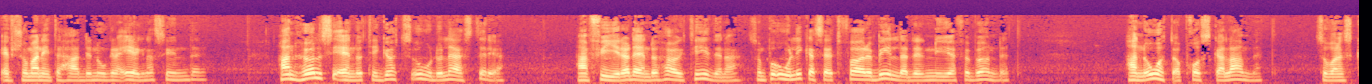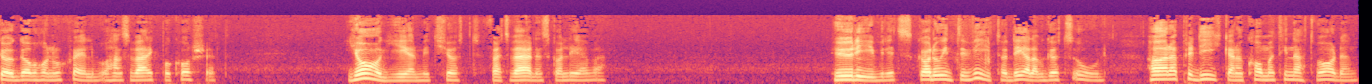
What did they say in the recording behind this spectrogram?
eftersom han inte hade några egna synder. Han höll sig ändå till Guds ord och läste det. Han firade ändå högtiderna som på olika sätt förebildade det nya förbundet. Han åt av påskalammet, så var en skugga av honom själv och hans verk på korset. Jag ger mitt kött för att världen ska leva. Hur ivrigt ska då inte vi ta del av Guds ord, höra predikan och komma till nattvarden,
